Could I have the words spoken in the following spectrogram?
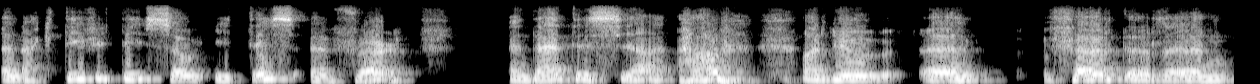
an activity, so it is a verb and that is yeah, how are you uh, further um,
